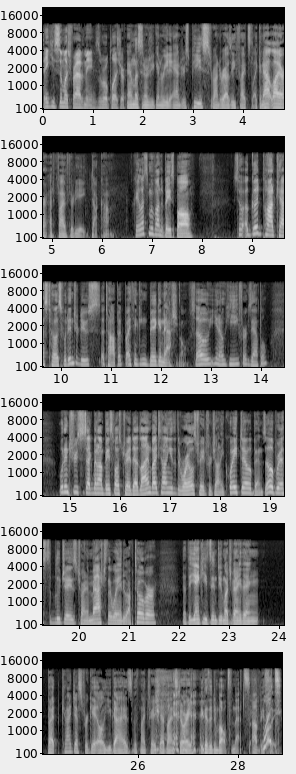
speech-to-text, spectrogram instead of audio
Thank you so much for having me. It was a real pleasure. And listeners, you can read Andrew's piece, Ronda Rousey Fights Like an Outlier, at 538.com. Okay, let's move on to baseball. So, a good podcast host would introduce a topic by thinking big and national. So, you know, he, for example, would introduce a segment on baseball's trade deadline by telling you that the Royals trade for Johnny Cueto, Ben Zobrist, the Blue Jays trying to mash their way into October, that the Yankees didn't do much of anything. But can I just regale you guys with my trade deadline story because it involves the Mets, obviously. What?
